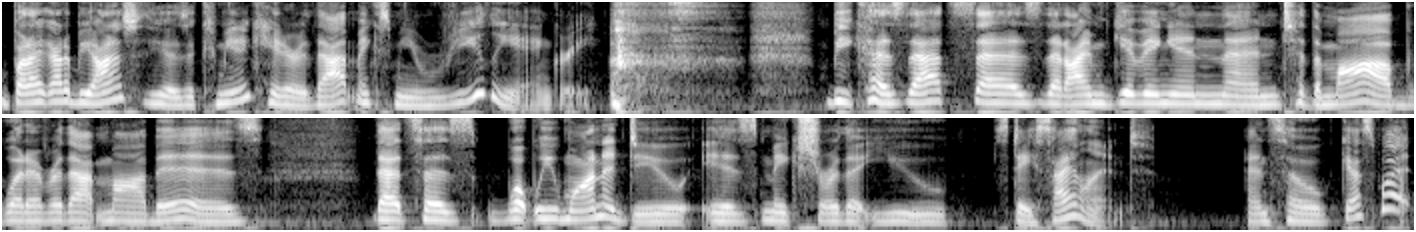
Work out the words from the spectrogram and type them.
But I got to be honest with you, as a communicator, that makes me really angry. because that says that I'm giving in then to the mob, whatever that mob is, that says what we want to do is make sure that you stay silent. And so, guess what?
